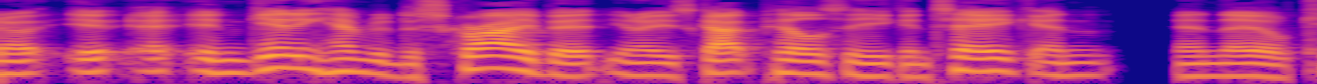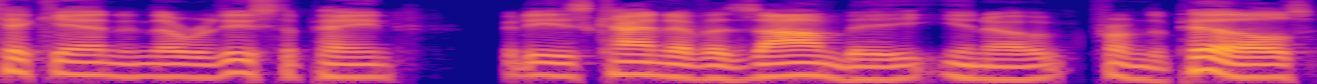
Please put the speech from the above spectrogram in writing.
know, it, in getting him to describe it, you know, he's got pills that he can take, and and they'll kick in and they'll reduce the pain. But he's kind of a zombie, you know, from the pills.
